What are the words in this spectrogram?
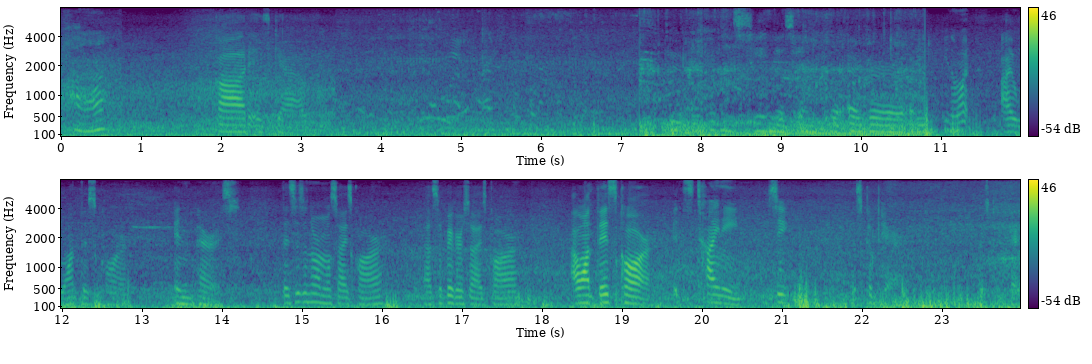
Huh? God is Gav. Dude, I haven't seen this in forever. You know what? I want this car in Paris. This is a normal size car. That's a bigger size car. I want this car. It's tiny. See? Let's compare. Let's compare.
